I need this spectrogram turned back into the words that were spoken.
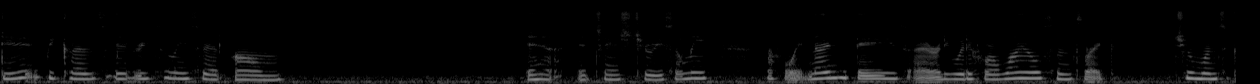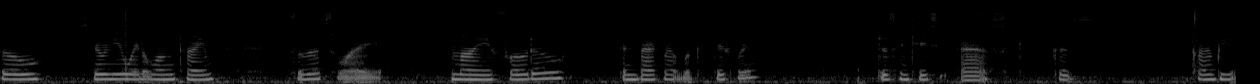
did it because it recently said, um, it, it changed to recently. I have to wait 90 days. I already waited for a while since like two months ago. Still need to wait a long time. So that's why my photo and background looks different. Just in case you ask, because it's gonna be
